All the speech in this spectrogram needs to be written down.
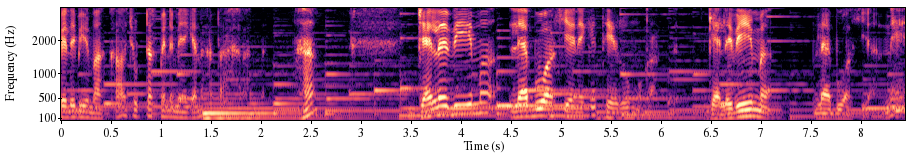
පෙළිබීමක්කා චුට්ටක් මෙන මේ ගැන කතා කරන්න. ගැලවීම ලැබුවා කියන එක තේරුම් මොකක්ද? ගැලවීම ලැබුවා කියන්නේ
